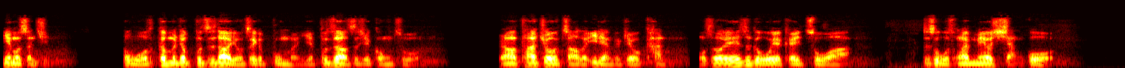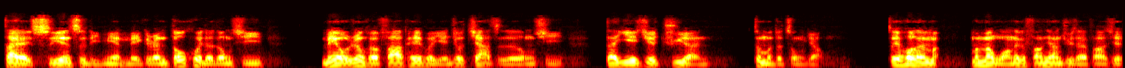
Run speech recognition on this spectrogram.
你有没有申请？我根本就不知道有这个部门，也不知道这些工作。然后他就找了一两个给我看。我说，诶，这个我也可以做啊。只是我从来没有想过，在实验室里面每个人都会的东西，没有任何发 paper 研究价值的东西，在业界居然这么的重要。所以后来嘛。慢慢往那个方向去，才发现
